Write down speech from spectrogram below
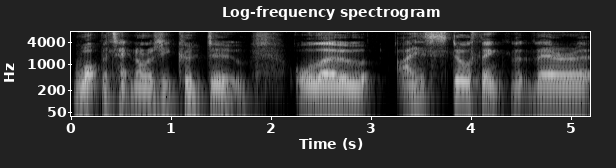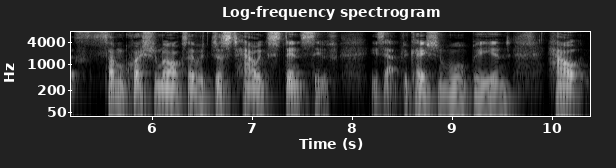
what the technology could do. Although I still think that there are some question marks over just how extensive its application will be and how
